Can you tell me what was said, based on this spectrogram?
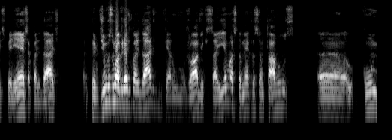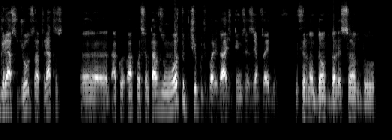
experiência, qualidade. Perdimos uma grande qualidade, porque era um jovem que saía, mas também acrescentávamos, uh, com o ingresso de outros atletas, uh, acrescentávamos um outro tipo de qualidade. Tem os exemplos aí do, do Fernandão, do Alessandro, do,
